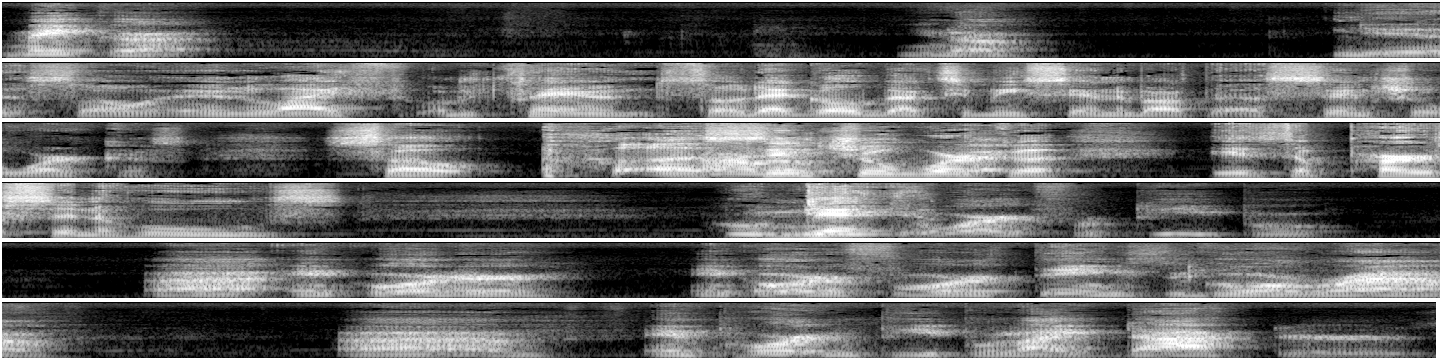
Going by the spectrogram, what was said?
make up. You know. Yeah, so in life, I'm saying, so that goes back to me saying about the essential workers. So, a essential worker is the person who's who need That- to work for people uh, in order in order for things to go around. Um, important people like doctors,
